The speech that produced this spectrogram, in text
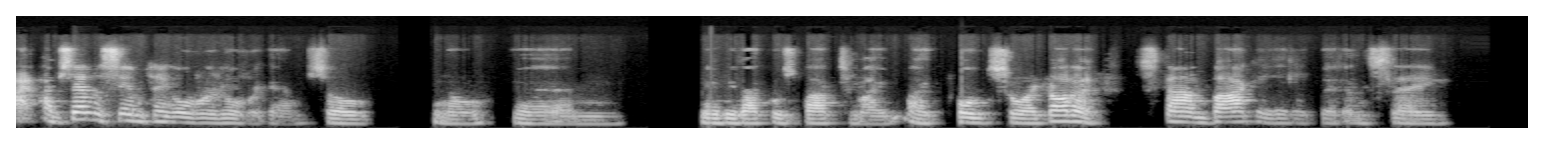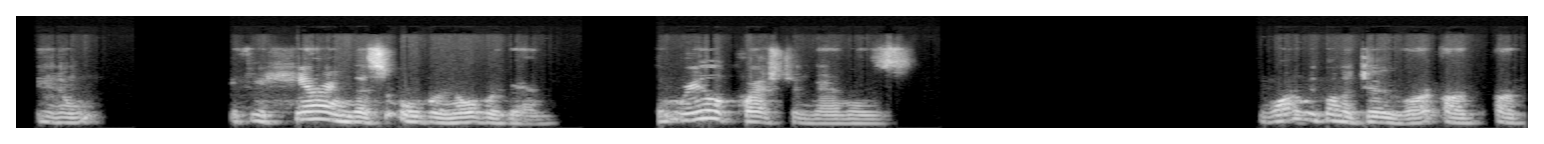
I, am saying the same thing over and over again. So, you know, um, maybe that goes back to my, my quote. So I got to stand back a little bit and say, you know, if you're hearing this over and over again, the real question then is, what are we going to do? Are, are, are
